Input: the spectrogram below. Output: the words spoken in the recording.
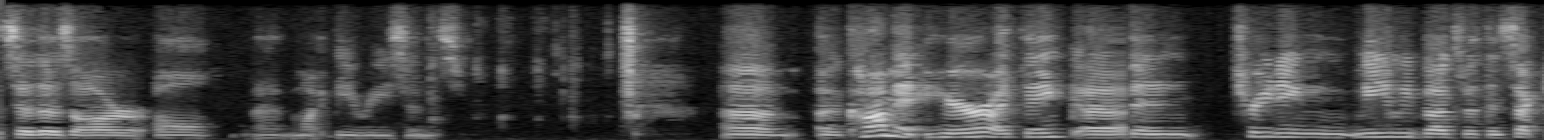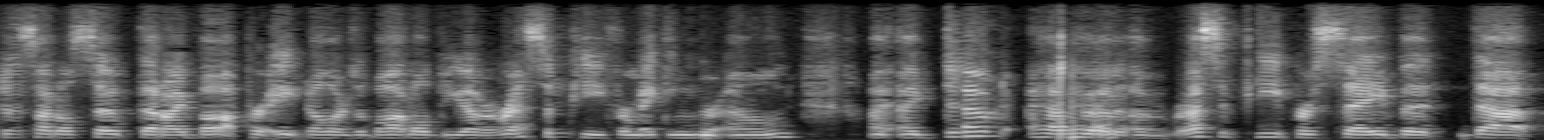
So those are all uh, might be reasons. Um, a comment here, I think, uh, been treating mealybugs with insecticidal soap that I bought for $8 a bottle. Do you have a recipe for making your own? I, I don't have a, a, recipe per se, but that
